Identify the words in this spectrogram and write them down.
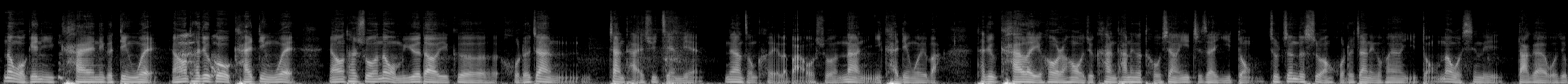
那我给你开那个定位，然后他就给我开定位，然后他说那我们约到一个火车站站台去见面，那样总可以了吧？我说那你开定位吧，他就开了以后，然后我就看他那个头像一直在移动，就真的是往火车站那个方向移动。那我心里大概我就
